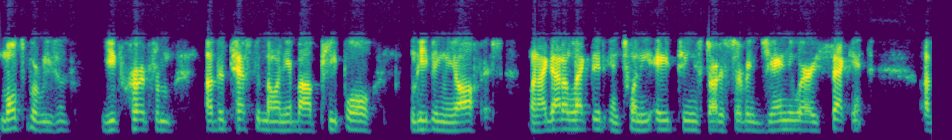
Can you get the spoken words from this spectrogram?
Multiple reasons. You've heard from other testimony about people leaving the office. When I got elected in 2018, started serving January 2nd of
